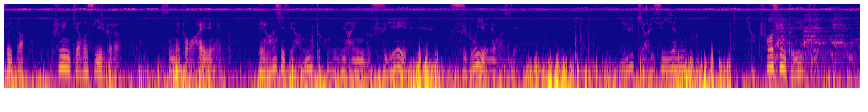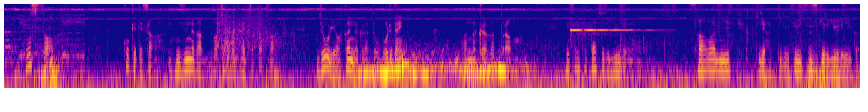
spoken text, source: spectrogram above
覗いた雰囲気やばすぎるからちょっと中は入れない。えマジで？あんなとこに入るのすげえ。すごいよねマジで。勇気ありすぎじゃね？100%勇気で。もしさこけてさ水の中バチャバチャって入っちゃったらさ上下わかんなくなって溺れない？あんな暗かったら。えそれってガチで幽霊なのかな？サーバーにっきりはっきり映り続ける幽霊いるから。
